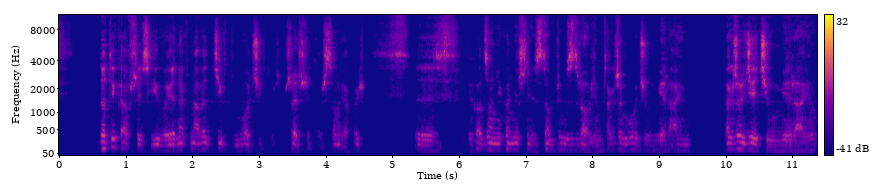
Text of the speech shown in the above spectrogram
dotyka wszystkich, bo jednak nawet ci młodzi, którzy przeszli, też są jakoś, e, wychodzą niekoniecznie z dobrym zdrowiem, także młodzi umierają, także dzieci umierają.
